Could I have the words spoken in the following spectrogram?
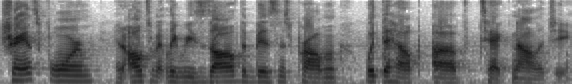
transform, and ultimately resolve the business problem with the help of technology.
